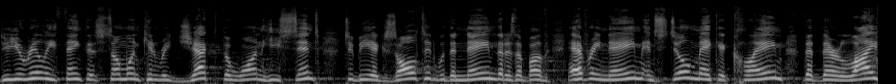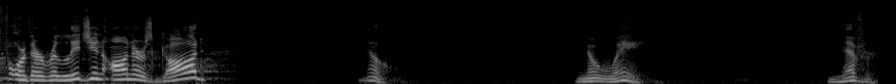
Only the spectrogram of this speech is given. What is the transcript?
Do you really think that someone can reject the one he sent to be exalted with the name that is above every name and still make a claim that their life or their religion honors God? No. No way. Never.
